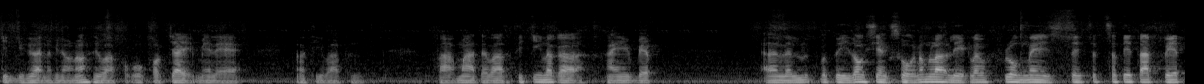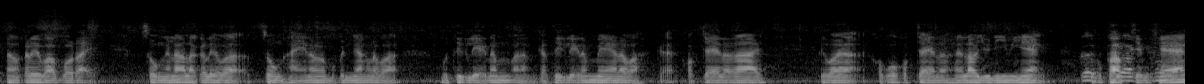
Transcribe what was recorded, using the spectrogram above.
กินอยู่เพื่อนนะพี่น้องเนาะที่ว่าเขาอกขอบใจแม่แหละเนาะที่ว่าเพิ่นฝากมาแต่ว่าที่จริงแล้วก็ให้แบบ อันนั้นปกติลองเสียงสวงน้ำละเล็กแล้วลงในสเตตัสเฟซเนาะก็เลยว่าบ่ได้ส่งให้เราแล้วก็เลยว่าส่งให้เนาะบ่เป็นหยังแล้วว่าบ่ถึกเลียกน้ำอันนั้นก็ถึกเลียกน้ำแม่แล้วว่ะก็ขอบใจเราได้ถือว่าขอบอกขอบใจเราให้เราอยู่ดีมีแห้งสุขภาพเข้มแข็ง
